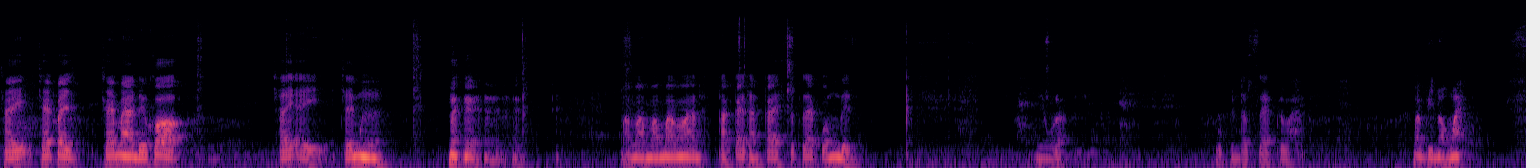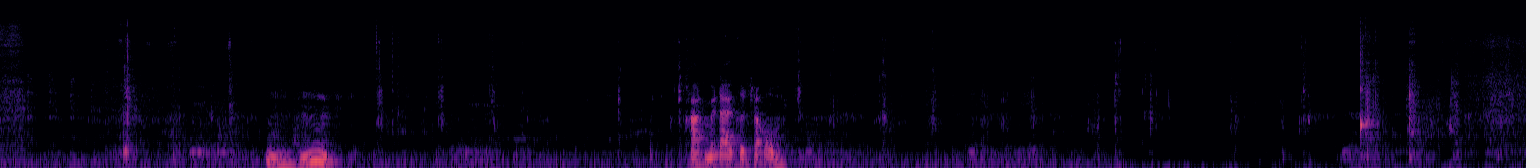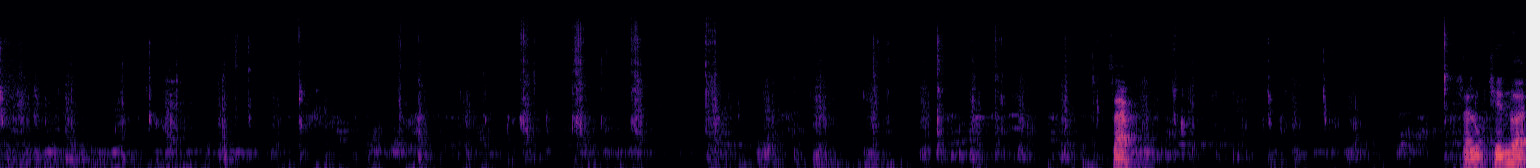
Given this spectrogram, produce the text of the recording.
ใช้ใช้ไปใช้มาเดี๋ยวก็ใช้ไอ้ใช้มือ มามามามามาทางใกล้ทางไกลแซ่บๆของลุงเด่นหิวแล้วโอ้เป็นตาแซ่บเลยว่ะมาพี่น้องไหมอืม ขาดไม่ได้คือชะอม แซ่บใส่ลูกชิ้นด้วย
